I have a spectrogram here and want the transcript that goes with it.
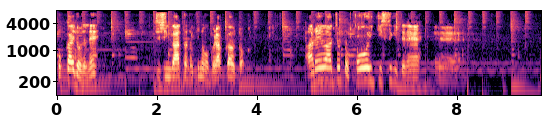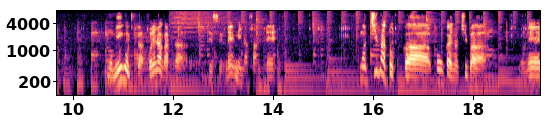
北海道でね、地震があった時のブラックアウト。あれはちょっと遠行きすぎてね、えー、もう身動きが取れなかったですよね、皆さんね。まあ、千葉とか、今回の千葉のね、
